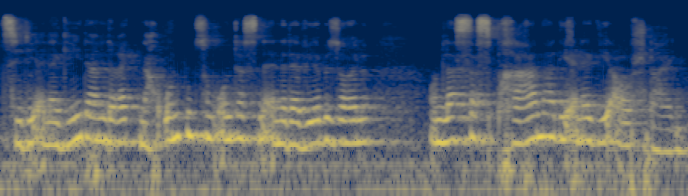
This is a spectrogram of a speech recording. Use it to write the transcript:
zieh die Energie dann direkt nach unten zum untersten Ende der Wirbelsäule und lass das Prana, die Energie aufsteigen.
